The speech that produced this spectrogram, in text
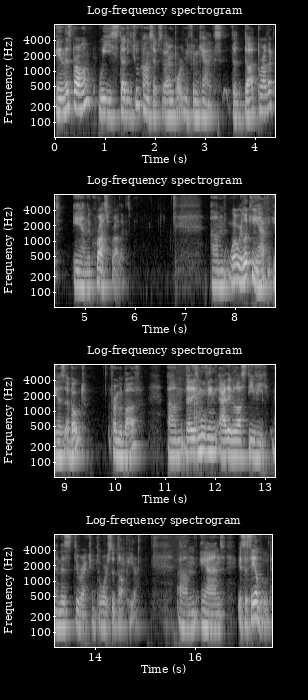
In this problem, we study two concepts that are important for mechanics, the dot product and the cross product. Um, what we're looking at is a boat from above um, that is moving at a velocity v in this direction towards the top here. Um, and it's a sailboat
